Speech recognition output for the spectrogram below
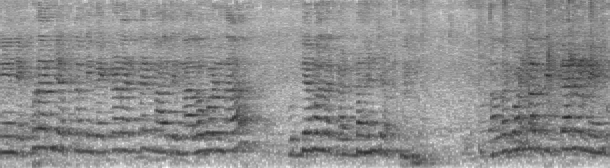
నేను ఎప్పుడని చెప్తాను ఇది ఎక్కడంటే నాది నల్గొండ ఉద్యమాల గడ్డ అని చెప్తాను. నల్గొండ బిడ్డను నేను.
